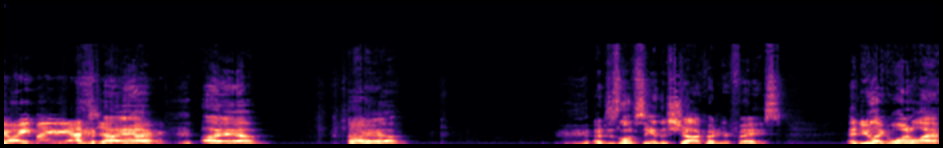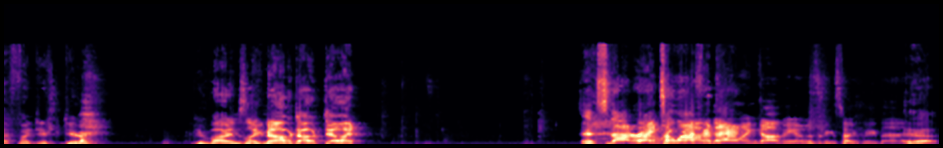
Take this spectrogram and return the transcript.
Enjoying my reaction. I more. am. I am. I am. I just love seeing the shock on your face, and you like want to laugh, but your your your mind's like, no, don't do it. It's not right to one laugh got- at that that. one got me. I wasn't expecting that. Yeah.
